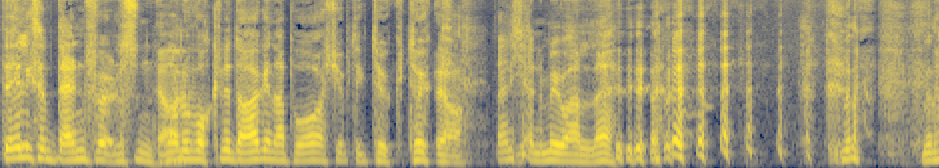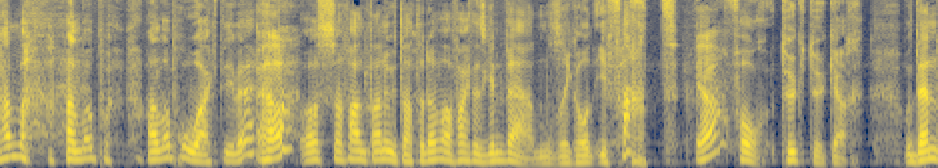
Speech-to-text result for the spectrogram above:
Det er liksom den følelsen. Når du våkner dagen derpå kjøper deg tuk-tuk. Ja. Den kjenner vi jo alle. Men, men han, var, han, var, han var proaktiv, Ja. og så fant han ut at det var faktisk en verdensrekord i fart Ja. for tuk-tuker. Og den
